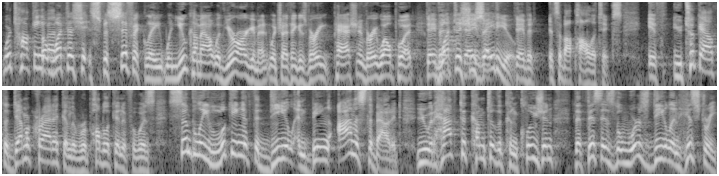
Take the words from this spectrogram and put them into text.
We're talking but about... But what does she, specifically, when you come out with your argument, which I think is very passionate, very well put, David, what does David, she say to you? David, it's about politics. If you took out the Democratic and the Republican, if it was simply looking at the deal and being honest about it, you would have to come to the conclusion that this is the worst deal in history.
